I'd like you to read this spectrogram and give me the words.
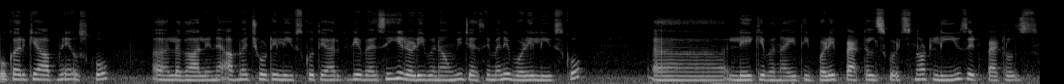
वो करके आपने उसको लगा लेना है। अब मैं छोटे लीव्स को तैयार करके वैसे ही रड़ी बनाऊँगी, जैसे मैंने बड़े लीव्स को ले के बनाई थी, बड़े पेटल्स को it's not leaves it petals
